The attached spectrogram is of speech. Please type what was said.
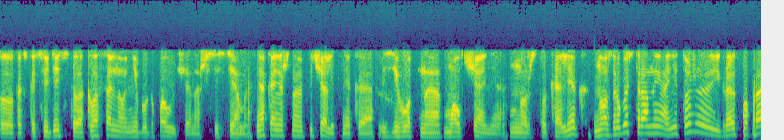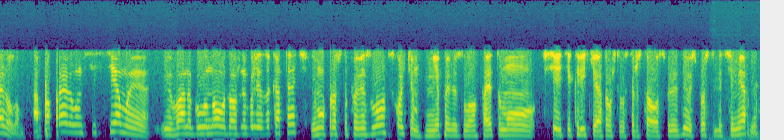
э, так сказать, свидетельство колоссального неблагополучия нашей системы. Меня, конечно, печалит некое зевотное молчание множества коллег, но, с другой стороны, они тоже играют по правилам. А по правилам системы Ивана Голунова должны были закатать. Ему просто повезло, скольким не повезло. Поэтому все эти крики о том, что восторжествовала справедливость, просто лицемерны.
